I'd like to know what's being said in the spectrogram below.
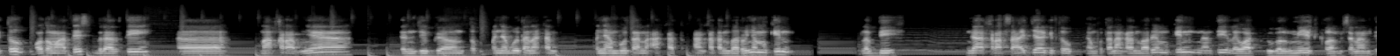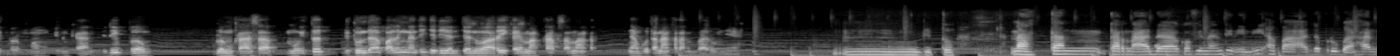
itu otomatis berarti eh, makrabnya dan juga untuk penyambutan akan penyambutan angkat, angkatan barunya mungkin lebih nggak kerasa aja gitu. Penyambutan angkatan barunya mungkin nanti lewat Google Meet kalau misalnya nanti memungkinkan. Jadi belum belum kerasa. Itu ditunda paling nanti jadi Januari kayak makrab sama penyambutan angkatan barunya Hmm, gitu. Nah, kan karena ada COVID-19 ini, apa ada perubahan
